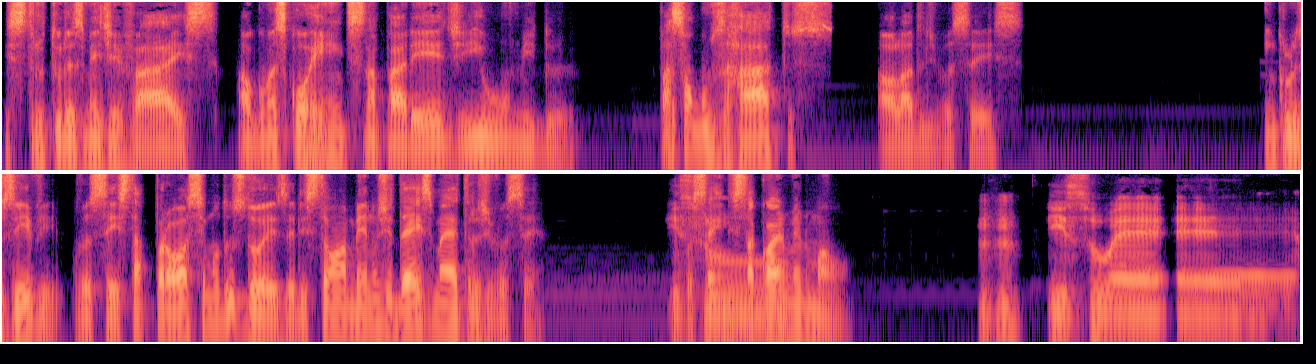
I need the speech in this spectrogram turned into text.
estruturas medievais, algumas correntes na parede e úmido. Passam alguns ratos ao lado de vocês. Inclusive, você está próximo dos dois, eles estão a menos de 10 metros de você. Isso, Você ainda está com a arma em mão. Uhum. Isso é, é-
